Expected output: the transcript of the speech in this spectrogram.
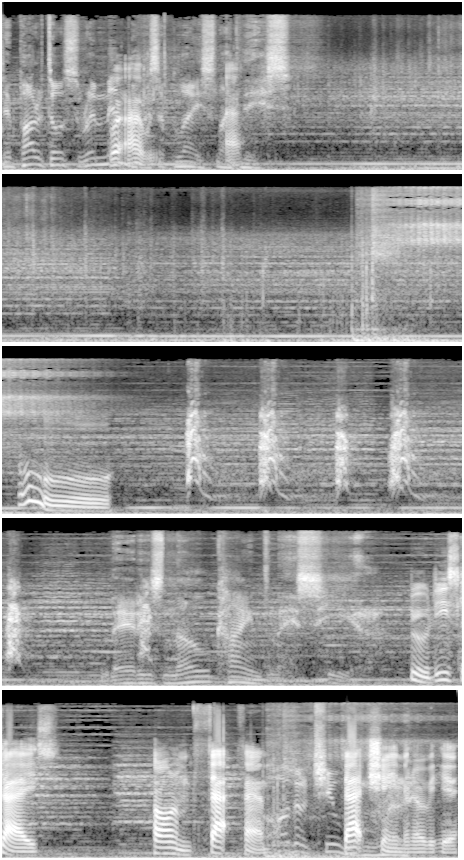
Tepartos remembers a place like Ah. this. Ooh. There is no kindness here. Dude, these guys. Calling him fat fam. Fat shaming over here.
